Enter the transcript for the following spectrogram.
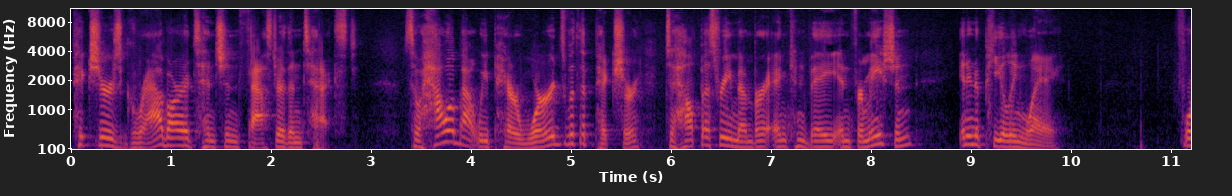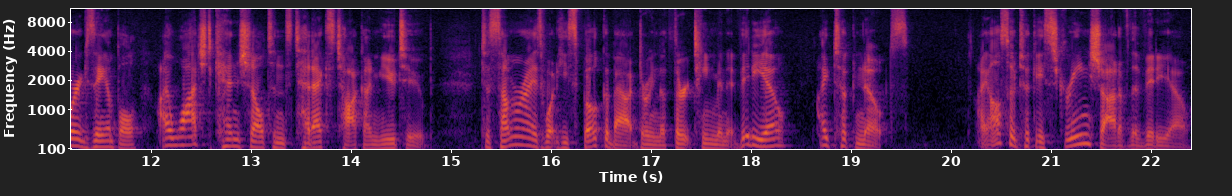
Pictures grab our attention faster than text. So how about we pair words with a picture to help us remember and convey information in an appealing way? For example, I watched Ken Shelton's TEDx talk on YouTube. To summarize what he spoke about during the 13-minute video, I took notes. I also took a screenshot of the video.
